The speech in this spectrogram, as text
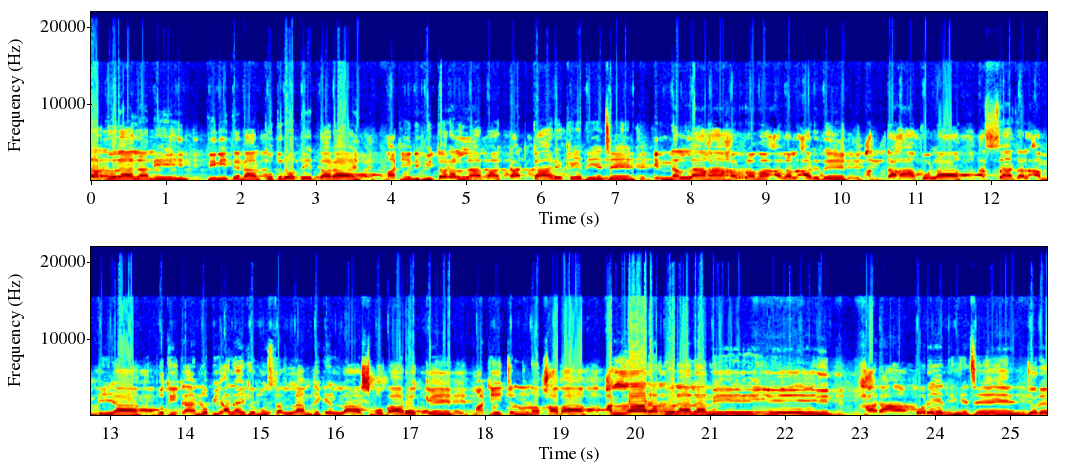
রাব্বুল আলামিন তিনি তেনার কুদরতের দ্বারায় মাটির ভিতর আল্লাহ পাক টাটকা রেখে দিয়েছেন। ইন্নাল্লাহা হাররামা আলাল আরদে। আনতাহা কোলা আসাদ আল আম্বিয়া। প্রতিটা নবী আলাইহিস সালাম দিকে লাশ মোবারককে মাটির জন্য খাওয়া। আল্লাহ রাব্বুল আলামিন হারাম করে দিয়েছেন। জোরে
